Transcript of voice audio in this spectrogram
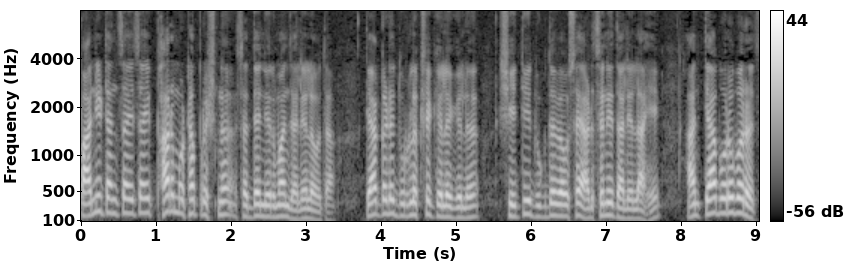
पाणी टंचाईचा एक फार मोठा प्रश्न सध्या निर्माण झालेला होता. त्याकडे दुर्लक्ष केलं गेलं. शेती दुग्ध व्यवसाय अडचणीत आलेला आहे. आणि त्याबरोबरच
